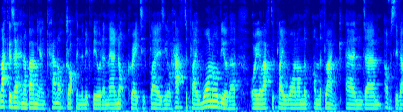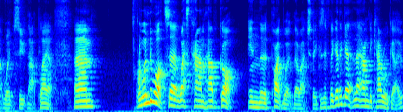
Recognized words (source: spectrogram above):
Lacazette and Aubameyang cannot drop in the midfield, and they're not creative players. You'll have to play one or the other, or you'll have to play one on the on the flank, and um, obviously that won't suit that player. Um, I wonder what uh, West Ham have got in the pipework though, actually, because if they're going to get let Andy Carroll go,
